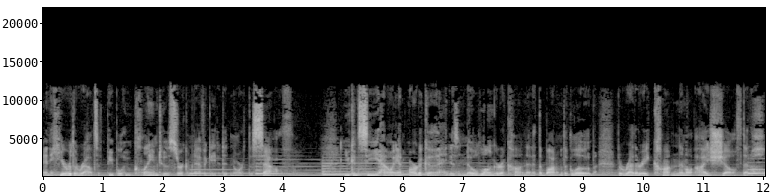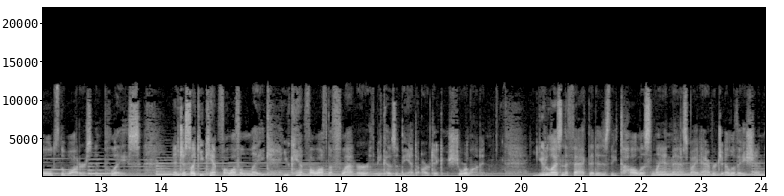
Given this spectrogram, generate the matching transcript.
and here are the routes of people who claim to have circumnavigated it north to south you can see how Antarctica is no longer a continent at the bottom of the globe, but rather a continental ice shelf that holds the waters in place. And just like you can't fall off a lake, you can't fall off the flat Earth because of the Antarctic shoreline. Utilizing the fact that it is the tallest landmass by average elevation,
